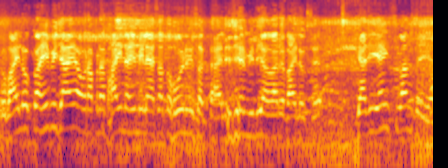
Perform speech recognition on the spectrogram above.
तो भाई लोग कहीं भी जाए और अपना भाई नहीं मिले ऐसा तो हो ही नहीं सकता है। लीजिए मिलिए हमारे भाई लोग से। क्या जी यही शिवान से ही है?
